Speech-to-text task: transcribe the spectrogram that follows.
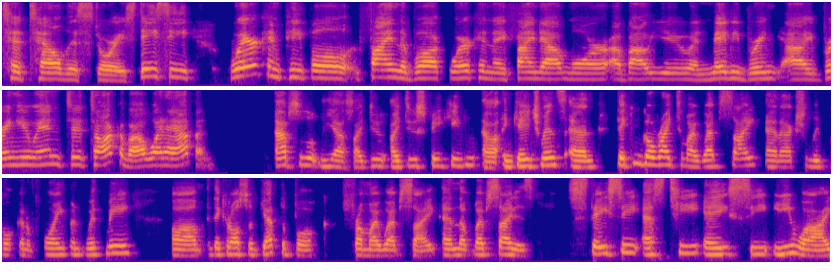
to tell this story. Stacey, where can people find the book? Where can they find out more about you and maybe bring uh, bring you in to talk about what happened? Absolutely, yes. I do. I do speaking uh, engagements, and they can go right to my website and actually book an appointment with me. Um, they can also get the book from my website, and the website is Stacey S T A C E Y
